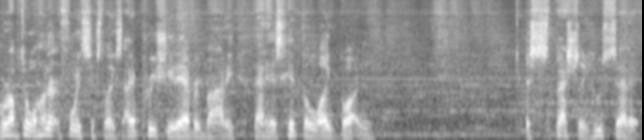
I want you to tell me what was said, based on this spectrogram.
We're up to 146 likes. I appreciate everybody that has hit the like button. Especially, who said it?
